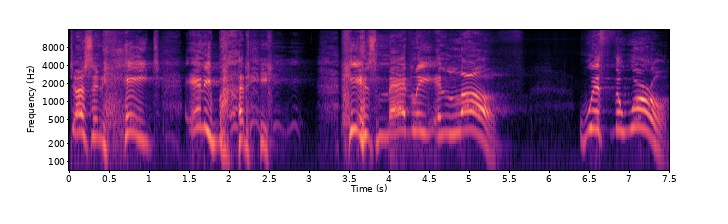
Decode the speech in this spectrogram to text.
doesn't hate anybody. he is madly in love with the world.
